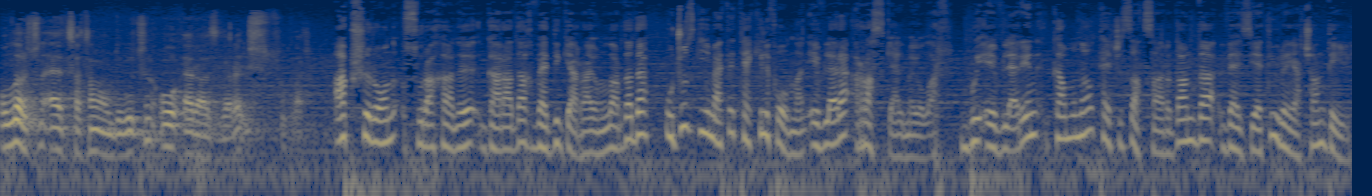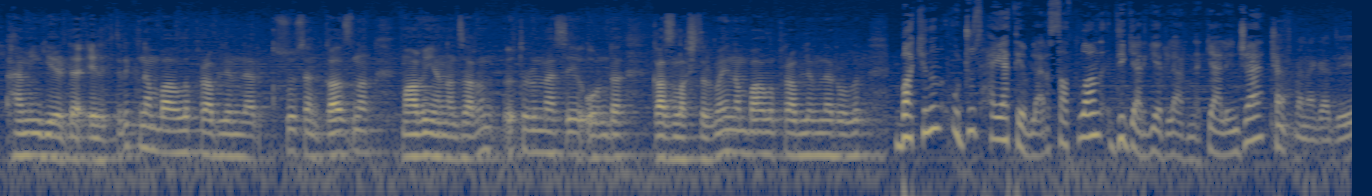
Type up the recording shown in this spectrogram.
onlar üçün əl çatan olduğu üçün o ərazilərə üst tuturlar. Abşeron, Suraxanı, Qaradağ və digər rayonlarda da ucuz qiymətə təklif olunan evlərə rast gəlmək olar. Bu evlərin kommunal təchizat sarıdan da vəziyyəti ürəkaçan deyil. Həmin yerdə elektriklə bağlı problemlər, xüsusən qazla mavi yanacağın ötürülməsi, orada qazlaşdırma ilə bağlı problemlər olur. Bakının ucuz həyət evləri satılan digər yerlərinə gəlincə, Kənd Mənəqədi,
